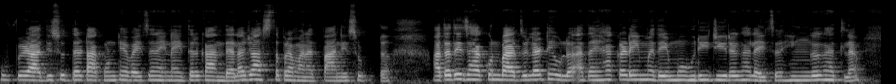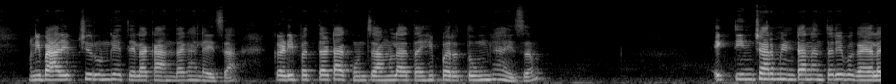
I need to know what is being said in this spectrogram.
खूप वेळ आधीसुद्धा टाकून ठेवायचं नाही नाहीतर कांद्याला जास्त प्रमाणात पाणी सुटतं. आता ते झाकून बाजूला ठेवलं. आता ह्या कढईमध्ये मोहरी जिरं घालायचं हिंग घातलं. आणि बारीक चिरून घेतलेला कांदा घालायचा. कढीपत्ता टाकून चांगलं आता हे परतवून घ्यायचं. एक तीन चार मिनटानंतर हे बघा याला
